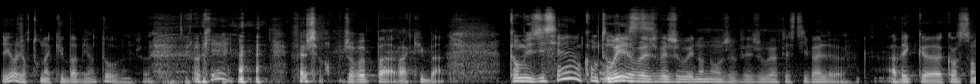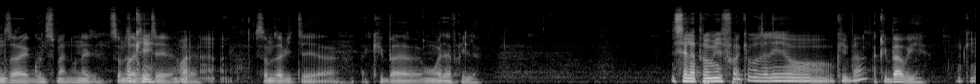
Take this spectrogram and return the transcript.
D'ailleurs, je retourne à Cuba bientôt. Ok. je, je, repars à Cuba. Comme musicien comme touriste Oui, je vais jouer. Non, non, je vais jouer à un festival avec euh, Constanza Gunzmann. On est, sommes okay. invités, ouais. voilà. sommes invités à, à Cuba au mois d'avril. C'est la première fois que vous allez au, au Cuba? À Cuba, oui. Okay.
